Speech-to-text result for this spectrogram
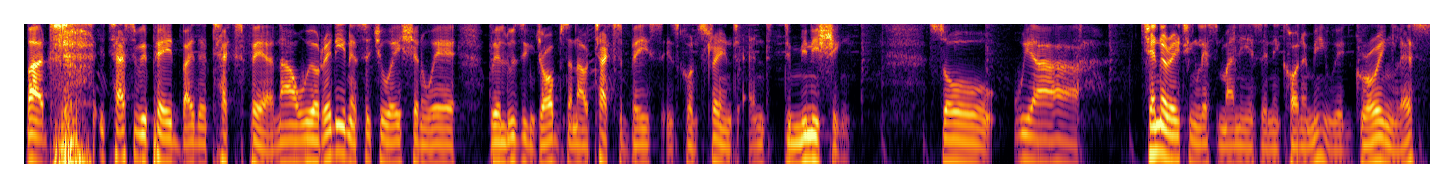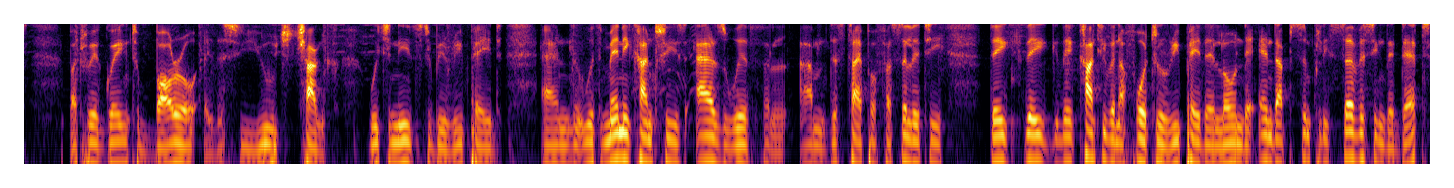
But it has to be paid by the taxpayer. Now, we're already in a situation where we're losing jobs and our tax base is constrained and diminishing. So, we are generating less money as an economy, we're growing less, but we're going to borrow this huge chunk which needs to be repaid. And with many countries, as with um, this type of facility, they, they, they can't even afford to repay their loan. They end up simply servicing the debt,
